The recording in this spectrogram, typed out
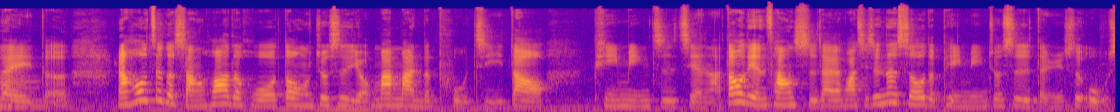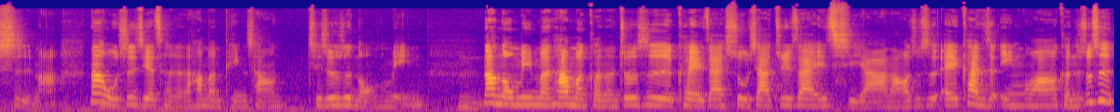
类的，然后这个赏花的活动就是有慢慢的普及到。平民之间啊，到镰仓时代的话，其实那时候的平民就是等于是武士嘛。那武士阶层的他们平常其实就是农民。嗯。那农民们他们可能就是可以在树下聚在一起啊，然后就是哎、欸、看着樱花，可能就是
